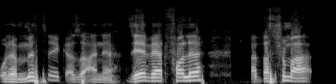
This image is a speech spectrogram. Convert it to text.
oder Mythic, also eine sehr wertvolle, was schon mal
